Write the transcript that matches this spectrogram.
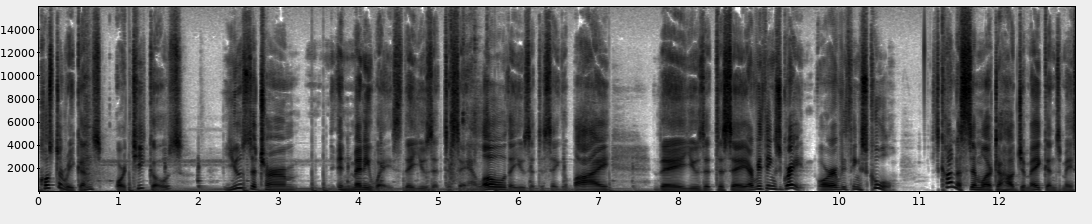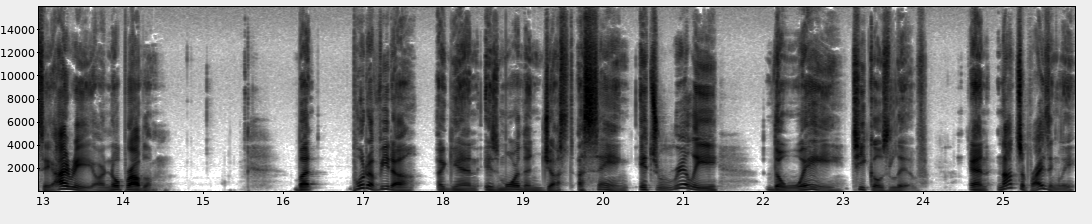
Costa Ricans, or Ticos, use the term in many ways. They use it to say hello, they use it to say goodbye, they use it to say everything's great or everything's cool. It's kind of similar to how Jamaicans may say Irie or no problem. But pura vida, again, is more than just a saying. It's really the way Ticos live. And not surprisingly,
